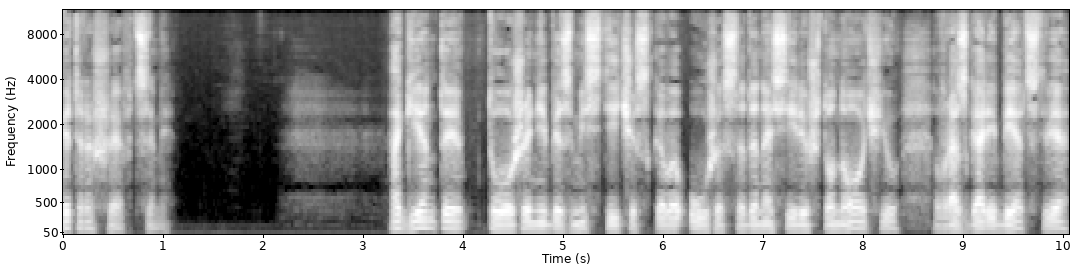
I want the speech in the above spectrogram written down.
петрошевцами. Агенты тоже не без мистического ужаса доносили, что ночью, в разгаре бедствия,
